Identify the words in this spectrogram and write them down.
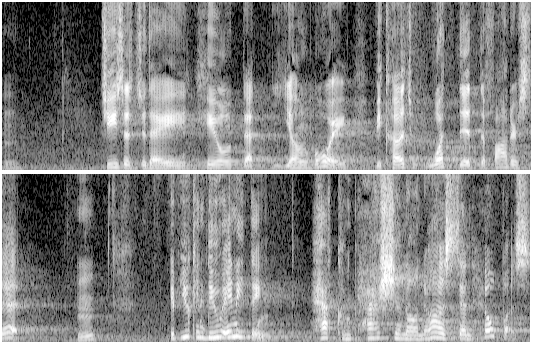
Hmm? Jesus today healed that young boy because what did the father said? Hmm? If you can do anything, have compassion on us and help us.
